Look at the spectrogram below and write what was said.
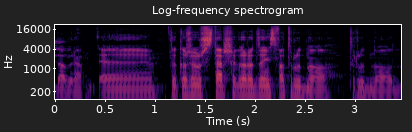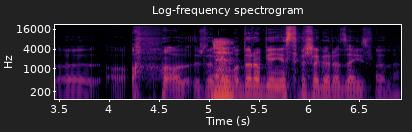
Dobra, e, tylko że już starszego rodzeństwa trudno, trudno e, o, o, że tak o dorobienie starszego rodzeństwa. No.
